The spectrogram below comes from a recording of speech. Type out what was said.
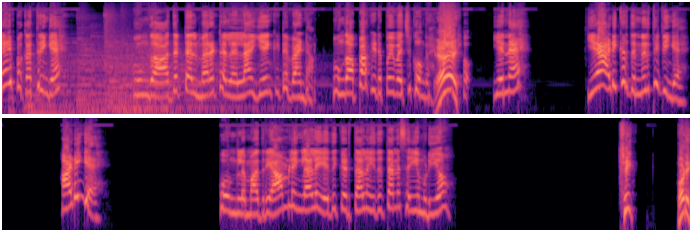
ஏன் இப்ப கத்துறீங்க? உங்க அதட்டல் மிரட்டல் எல்லாம் என்கிட்ட வேண்டாம். உங்க அப்பா கிட்ட போய் வச்சுக்கோங்க. ஏய்! என்ன? ஏன் அடிக்கிறத நிறுத்திட்டீங்க? அடிங்க! உங்கள மாதிரி ஆம்பளைங்களால எதுக்கு எடுத்தாலும் இதைத்தானே செய்ய முடியும்? போடி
